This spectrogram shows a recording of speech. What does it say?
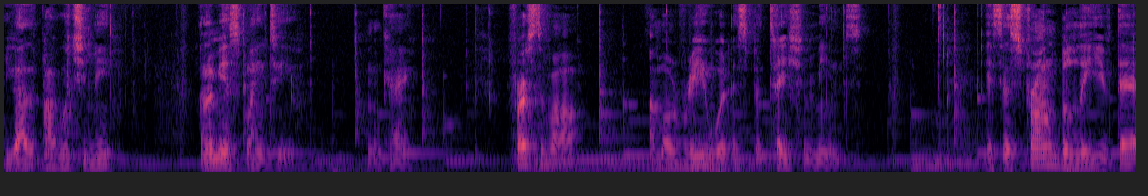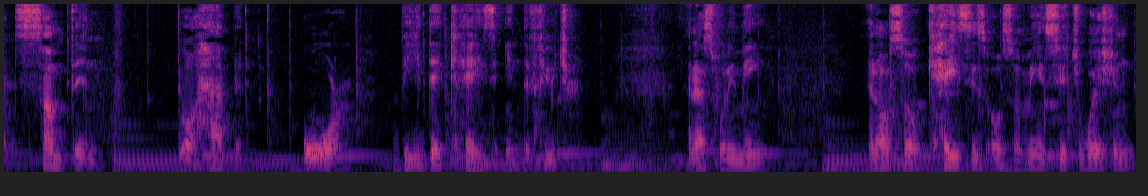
You guys are probably, what you mean? Now, let me explain to you. Okay. First of all, I'm going to read what expectation means. It's a strong belief that something will happen or be the case in the future. And that's what it means. And also cases also mean situation,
